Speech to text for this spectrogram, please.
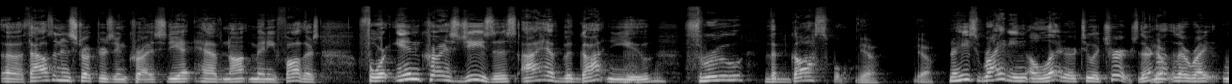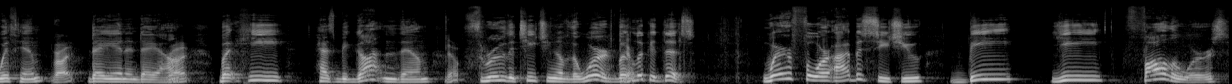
uh, thousand instructors in Christ, yet have not many fathers, for in Christ Jesus I have begotten you through the gospel. Yeah, yeah. Now he's writing a letter to a church. They're not Yep. there right with him Right. day in and day out. Right. But he has begotten them Yep. through the teaching of the word. But Yep. look at this. Wherefore I beseech you, be ye followers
